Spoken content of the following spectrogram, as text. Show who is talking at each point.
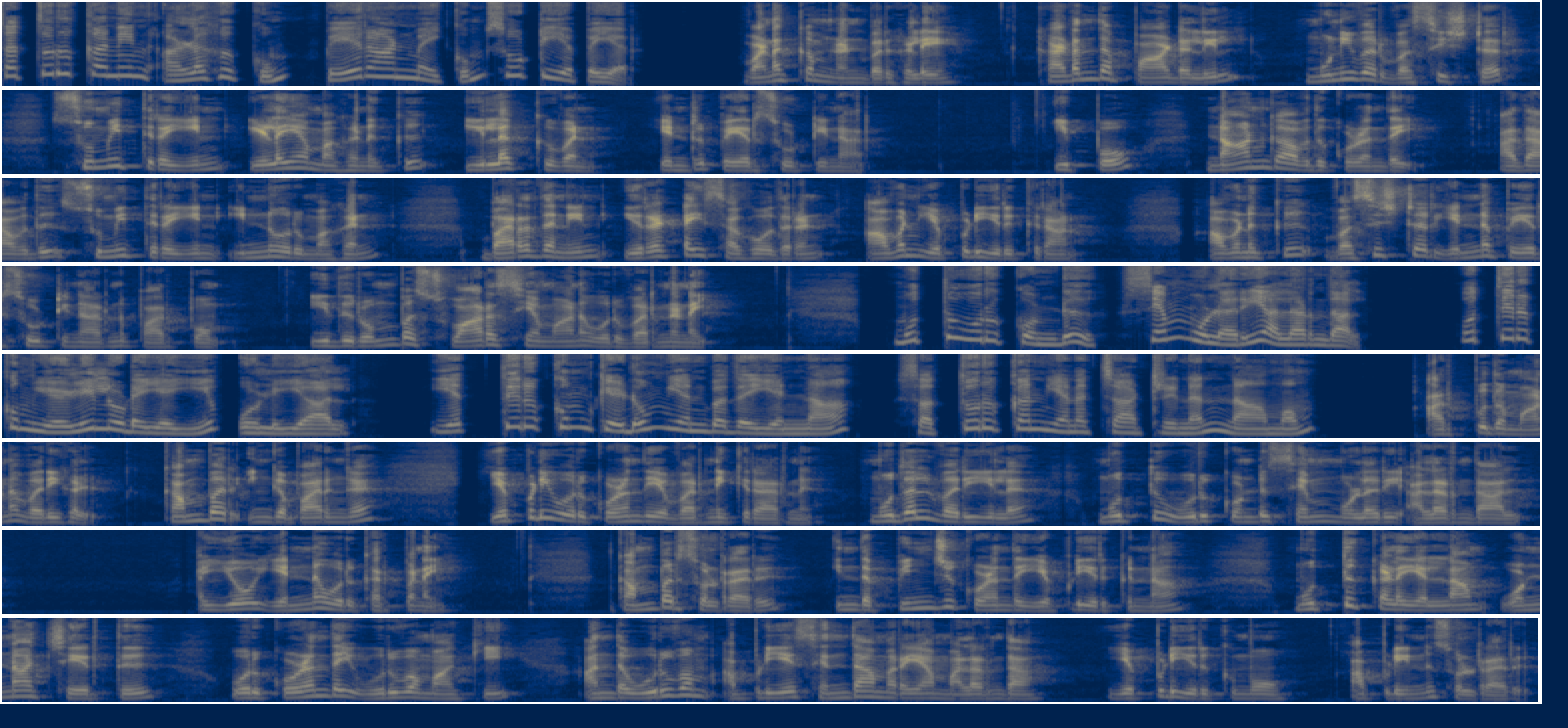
Speaker 1: சத்துருக்கனின் அழகுக்கும் பேராண்மைக்கும் சூட்டிய பெயர்.
Speaker 2: வணக்கம் நண்பர்களே. கடந்த பாடலில் முனிவர் வசிஷ்டர் சுமித்திரையின் இளைய மகனுக்கு இலக்குவன் என்று பெயர் சூட்டினார். இப்போ நான்காவது குழந்தை அதாவது சுமித்திரையின் இன்னொரு மகன் பரதனின் இரட்டை சகோதரன் அவன் எப்படி இருக்கிறான்? அவனுக்கு வசிஷ்டர் என்ன பெயர் சூட்டினார்னு பார்ப்போம். இது ரொம்ப சுவாரஸ்யமான ஒரு வர்ணனை.
Speaker 1: முத்து உருக்கொண்டு செம்முளரி அலர்ந்தாள். ஒத்திருக்கும் எழிலுடைய இவ் ஒளியால் எத்திருக்கும் கெடும் என்பதை எண்ணா? சத்துருக்கன் எனச் சாற்றினன் நாமம்.
Speaker 2: அற்புதமான வரிகள். கம்பர் இங்க பாருங்க. எப்படி ஒரு குழந்தைய வர்ணிக்கிறார்னு? முதல் வரியில முத்து உருக்கொண்டு செம்முளரி அலர்ந்தாள். ஐயோ என்ன ஒரு கற்பனை. கம்பர் சொல்றாரு இந்த பிஞ்சு குழந்தை எப்படி இருக்குன்னா முத்துக்களை எல்லாம் ஒன்னா சேர்த்து ஒரு குழந்தை உருவமாக்கி அந்த உருவம் அப்படியே செந்தாமரையா மலர்ந்தா எப்படி இருக்குமோ அப்படின்னு சொல்றாரு.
